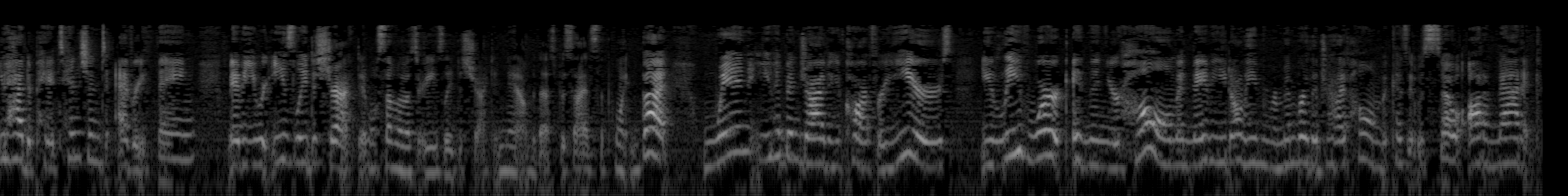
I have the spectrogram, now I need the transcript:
You had to pay attention to everything. Maybe you were easily distracted. Well, some of us are easily distracted now, but that's besides the point. But when you have been driving a car for years, you leave work and then you're home, and maybe you don't even remember the drive home because it was so automatic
